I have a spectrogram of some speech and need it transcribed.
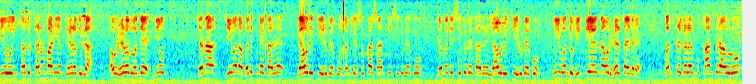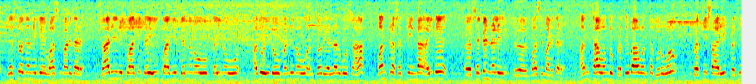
ನೀವು ಇಂಥದ್ದು ಟರ್ನ್ ಮಾಡಿ ಅಂತ ಹೇಳೋದಿಲ್ಲ. ಅವ್ರು ಹೇಳೋದು ಒಂದೇ, ನೀವು ಜನ ಜೀವನ ಬದುಕಬೇಕಾದ್ರೆ ಯಾವ ರೀತಿ ಇರಬೇಕು, ನಮಗೆ ಸುಖ, ಶಾಂತಿ ಸಿಗಬೇಕು, ನೆಮ್ಮದಿ ಸಿಗಬೇಕಾದ್ರೆ ಯಾವ ರೀತಿ ಇರಬೇಕು, ಈ ಒಂದು ವಿದ್ಯೆಯನ್ನು ಅವರು ಹೇಳ್ತಾ ಇದ್ದಾರೆ. ಮಂತ್ರಗಳ ಮುಖಾಂತರ ಅವರು ಎಷ್ಟೋ ಜನರಿಗೆ ವಾಸಿ ಮಾಡಿದ್ದಾರೆ. ಶಾರೀರಿಕವಾಗಿ, ದೈಹಿಕವಾಗಿ, ಬೆನ್ನು ನೋವು, ಕೈ ನೋವು, ಅದು ಇದು ಮಂಡಿ ನೋವು ಅಂಥವ್ರು ಎಲ್ಲರಿಗೂ ಸಹ ಮಂತ್ರ ಶಕ್ತಿಯಿಂದ ಐದೇ ಸೆಕೆಂಡ್ನಲ್ಲಿ ವಾಸಿ ಮಾಡಿದ್ದಾರೆ. ಅಂಥ ಒಂದು ಪ್ರತಿಭಾವಂತ ಗುರುಗಳು ಪ್ರತಿ ಸಾರಿ, ಪ್ರತಿ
